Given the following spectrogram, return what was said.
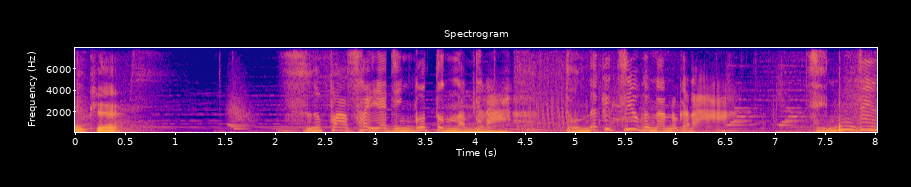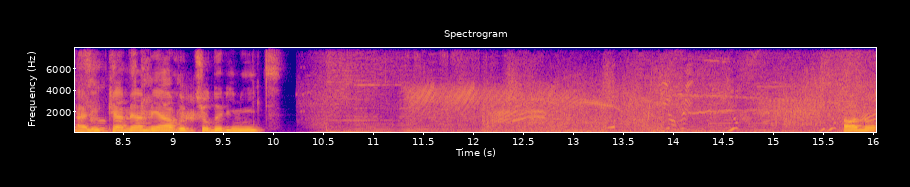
Ok. スーパーサイヤ人ゴッドになったらどんだけ強くなるのかな全然想像つか Allez, ねえな Kamehameha, rupture de limite. Oh non.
